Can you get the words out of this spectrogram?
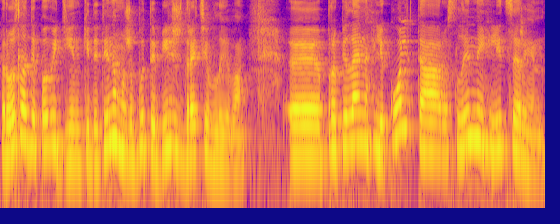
розлади поведінки. Дитина може бути більш дратівлива. Пропіленгліколь та рослинний гліцерин.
